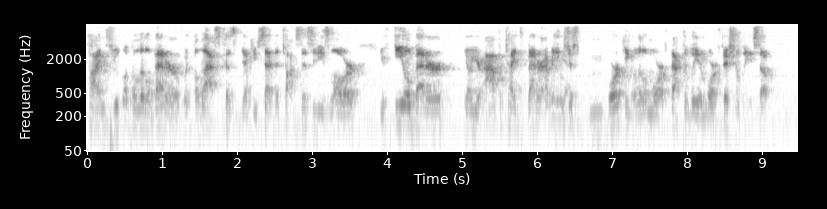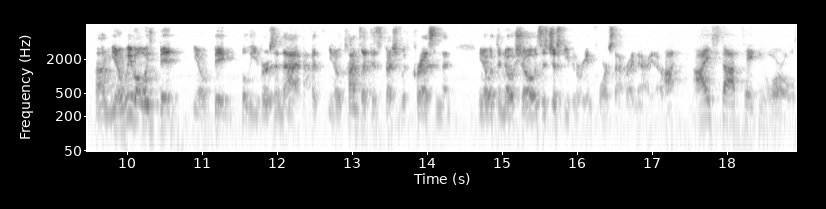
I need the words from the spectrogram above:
times you look a little better with the less because, like you said, the toxicity is lower. You feel better. You know, your appetite's better. Everything's just working a little more effectively and more efficiently. So. Um, you know, we've always been, you know, big believers in that, but you know, times like this, especially with Chris, and then, you know, with the no shows, it's just even reinforced that right now. You know, I, I stopped taking orals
